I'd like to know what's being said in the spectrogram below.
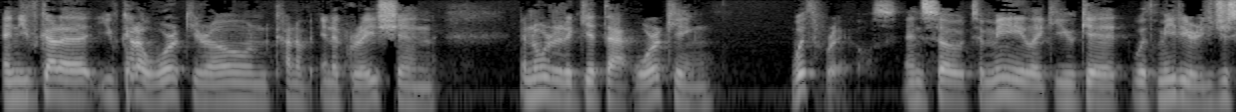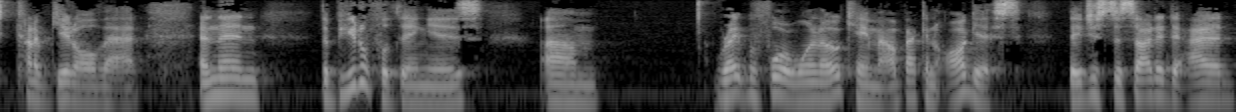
and you've got to you've got to work your own kind of integration in order to get that working with Rails. And so to me, like you get with Meteor, you just kind of get all that. And then the beautiful thing is, um, right before 1.0 came out back in August, they just decided to add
